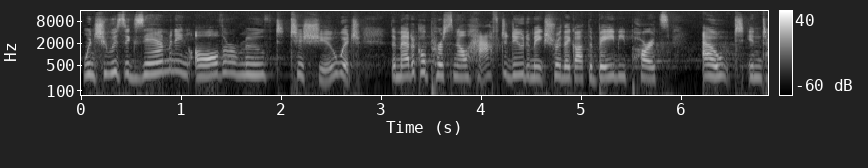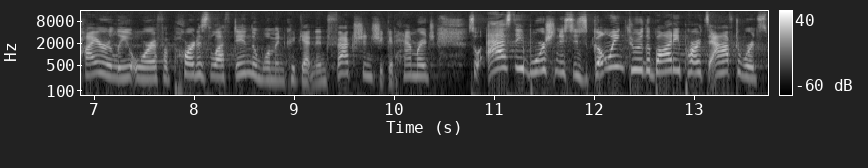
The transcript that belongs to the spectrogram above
when she was examining all the removed tissue, which the medical personnel have to do to make sure they got the baby parts out entirely, or if a part is left in, the woman could get an infection, she could hemorrhage. So, as the abortionist is going through the body parts afterwards,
